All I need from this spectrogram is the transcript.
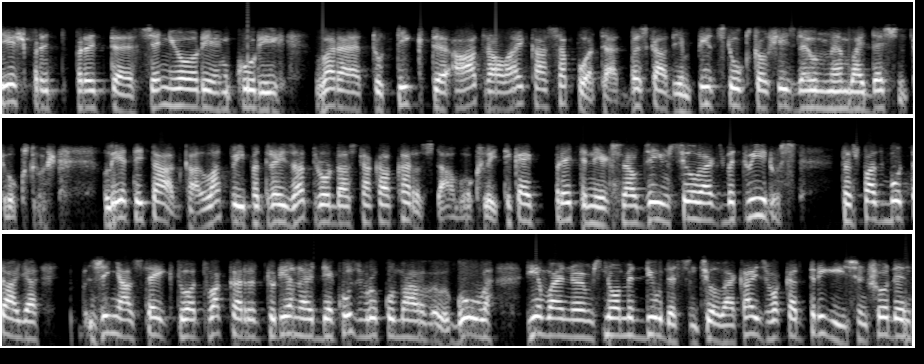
tieši pret, pret uh, senioriem, kuri varētu tikt uh, ātrā laikā sapotēt bez kādiem 5000 izdevumiem vai 10 tūkstoši. Lieta ir tāda, ka Latvija patreiz atrodas tā kā karastāvoklī. Tikai pretinieks nav dzīves cilvēks, bet vīrus. Tas pats būtu tā, ja ziņās teiktot, vakar tur ienaidnieku uzbrukumā guva ievainojums nomet 20 cilvēku, aizvakar 30 un šodien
